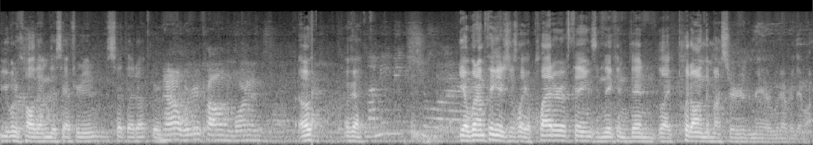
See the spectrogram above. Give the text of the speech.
you want to call them this afternoon and set that up? Or? No, we're gonna call in the morning. Okay. Okay. Let me make sure. Yeah, what I'm thinking is just like a platter of things, and they can then like put on the mustard or the mayo or whatever they want.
